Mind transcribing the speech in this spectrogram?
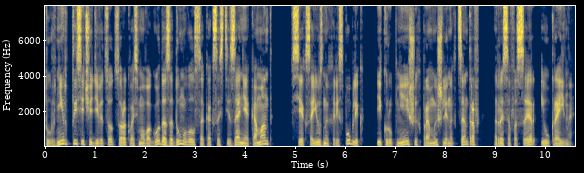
турнир 1948 года задумывался как состязание команд всех союзных республик и крупнейших промышленных центров РСФСР и Украины.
